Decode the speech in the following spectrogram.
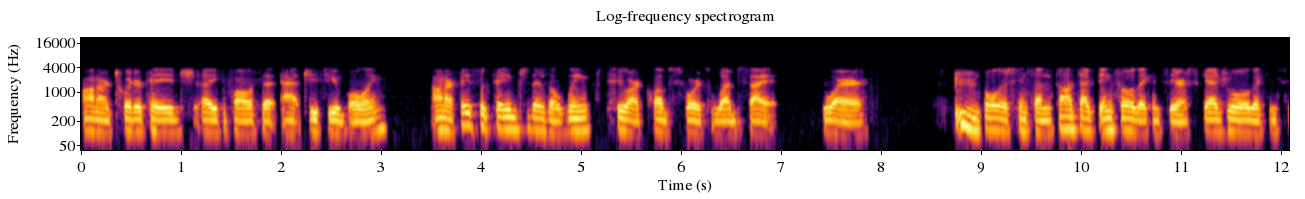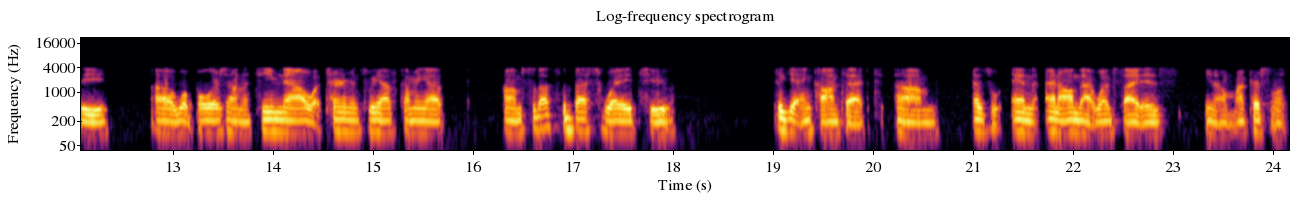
on our Twitter page, uh, you can follow us at, at GCU Bowling. On our Facebook page, there's a link to our club sports website where bowlers can send contact info. They can see our schedule. They can see uh, what bowlers are on the team now, what tournaments we have coming up. Um, so that's the best way to to get in contact. Um, as and and on that website is you know my personal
